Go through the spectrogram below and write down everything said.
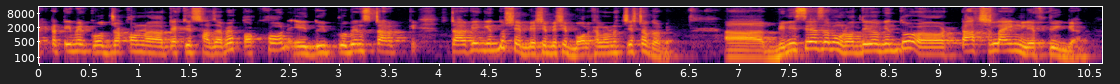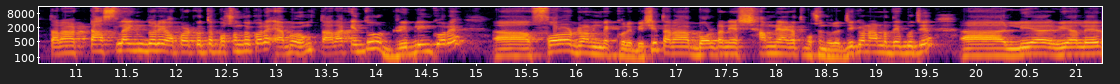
একটা টিমের কোচ যখন ট্যাকটিস সাজাবে, তখন এই দুই প্রুভেন স্টার স্টারকে কিন্তু সে বেশি বেশি বল খেলানোর চেষ্টা করবে। ভিনিসিয়াস এবং রদ্রিগো কিন্তু টাচ লাইন লেফট উইঙ্গার তারা টাচ লাইন ধরে অপারেট করতে পছন্দ করে এবং তারা কিন্তু ড্রিবলিং করে ফরওয়ার্ড রান মেক করে বেশি। তারা বলটা নিয়ে সামনে আগাতে পছন্দ করে। যে কারণে আমরা দেখব যে রিয়ালের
